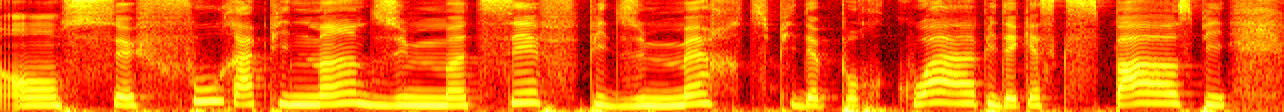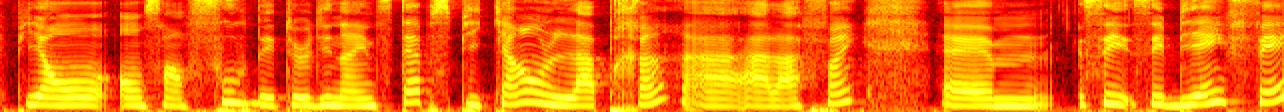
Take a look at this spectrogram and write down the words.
on se fout rapidement du motif, puis du meurtre, puis de pourquoi, puis de qu'est-ce qui se passe, puis, on, on s'en fout des 39 Steps, puis quand on l'apprend à, à, la fin, euh, c'est bien fait,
